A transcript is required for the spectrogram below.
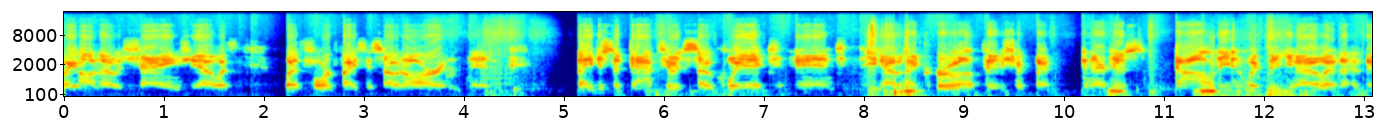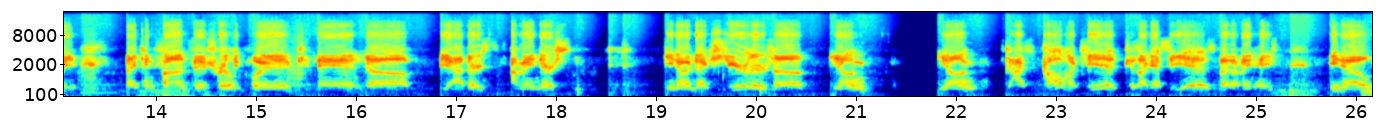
we all know it's changed you know with with forward facing sonar and, and they just adapt to it so quick, and you know they grew up fishing with, and they're just dialed in with it, you know, and they they can find fish really quick, and uh, yeah, there's, I mean, there's, you know, next year there's a young young I call him a kid because I guess he is, but I mean he's you know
